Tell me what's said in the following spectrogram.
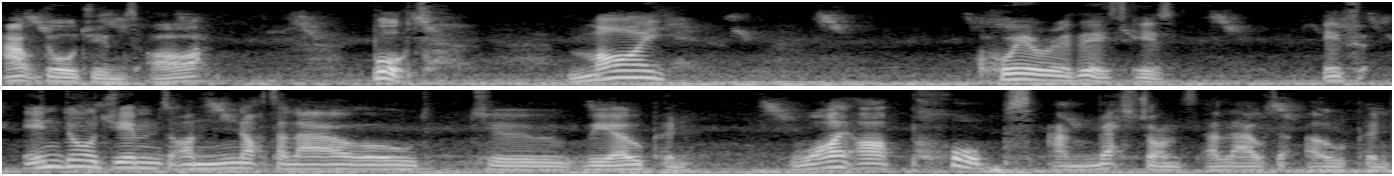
Outdoor gyms are. But my query of this is if indoor gyms are not allowed to reopen why are pubs and restaurants allowed to open?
